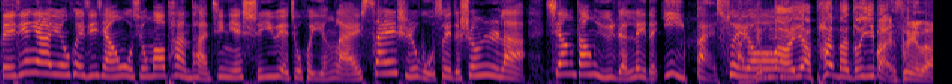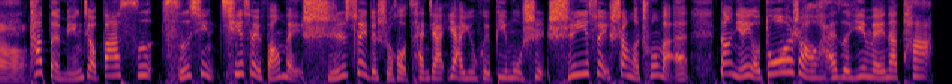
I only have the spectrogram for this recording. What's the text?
北京亚运会吉祥物熊猫盼盼，今年十一月就会迎来三十五岁的生日了，相当于人类的一百岁哦。哎呀妈呀，盼盼都一百岁了！他本名叫巴斯，雌性，七岁访美，十岁的时候参加亚运会闭幕式，十一岁上了春晚。当年有多少孩子因为呢，他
